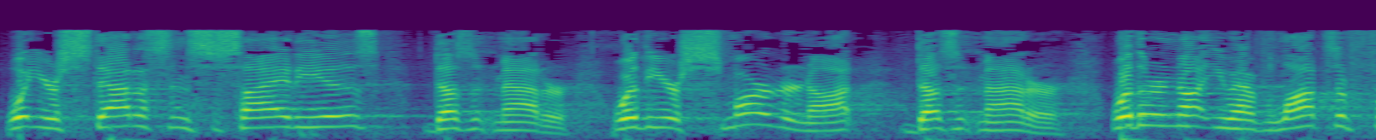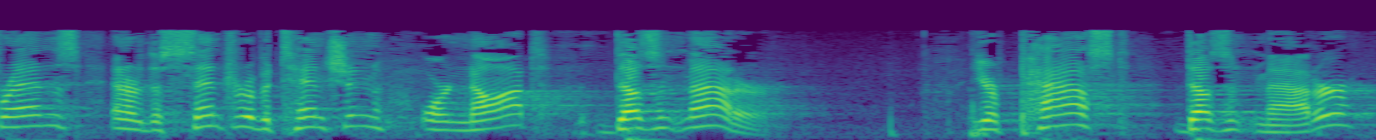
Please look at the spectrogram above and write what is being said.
What your status in society is doesn't matter. Whether you're smart or not doesn't matter. Whether or not you have lots of friends and are the center of attention or not doesn't matter. Your past doesn't matter.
